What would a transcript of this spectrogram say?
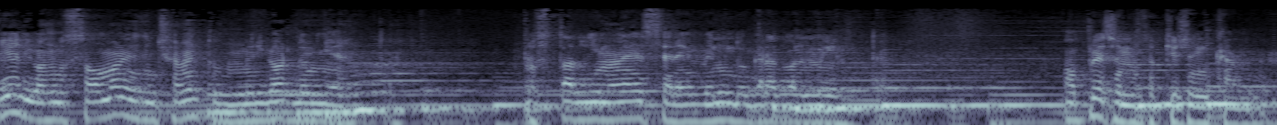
Io di quando stavo male sinceramente non mi ricordo niente. Lo stato di malessere è venuto gradualmente. Ho preso e mi sono chiuso in camera.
